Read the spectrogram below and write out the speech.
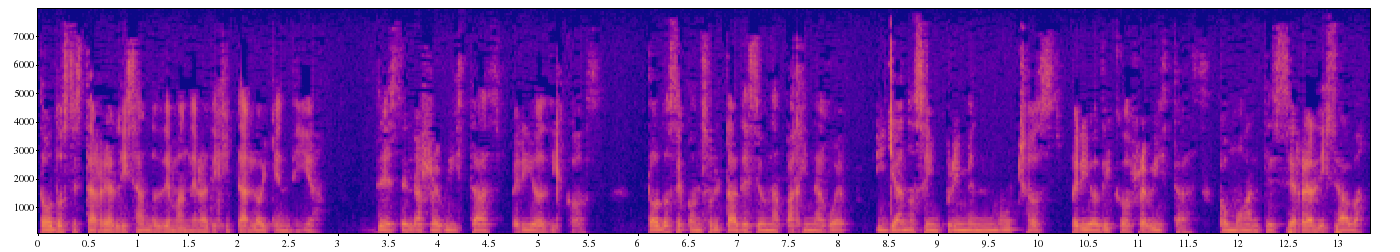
Todo se está realizando de manera digital hoy en día, desde las revistas, periódicos, todo se consulta desde una página web y ya no se imprimen muchos periódicos, revistas, como antes se realizaba.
